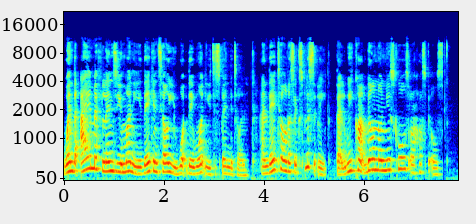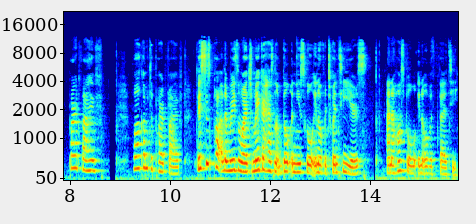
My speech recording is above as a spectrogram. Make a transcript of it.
when the IMF lends you money, they can tell you what they want you to spend it on. And they told us explicitly that we can't build no new schools or hospitals. Part 5. Welcome to part 5. This is part of the reason why Jamaica has not built a new school in over 20 years and a hospital in over 30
